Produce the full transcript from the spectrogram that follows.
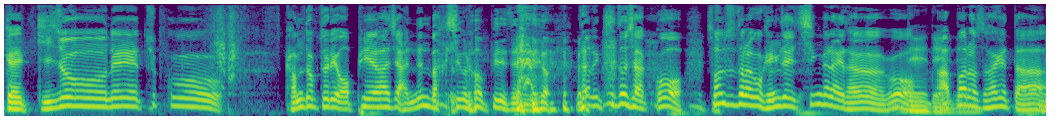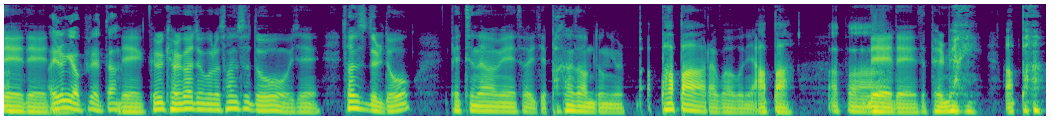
그러니까 기존의 축구 감독들이 어필하지 않는 방식으로 어필이 되네요. 나는 키도 작고 선수들하고 굉장히 친근하게 다가가고 네네 네, 아빠로서 네. 하겠다. 네네 네, 아, 이런 게 어필했다. 네. 그 결과적으로 선수도 이제 선수들도 베트남에서 이제 박항서 감독님을 파빠라고 하거든요. 아빠. 아빠. 네 네. 그래서 별명이 아빠.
